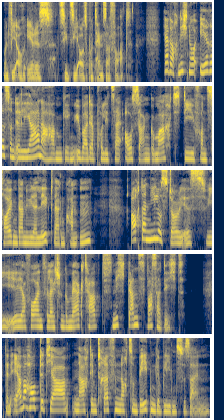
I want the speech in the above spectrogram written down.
Und wie auch Eris zieht sie aus Potenza fort. Ja, doch nicht nur Eris und Eliana haben gegenüber der Polizei Aussagen gemacht, die von Zeugen dann widerlegt werden konnten. Auch Danilos Story ist, wie ihr ja vorhin vielleicht schon gemerkt habt, nicht ganz wasserdicht. Denn er behauptet ja, nach dem Treffen noch zum Beten geblieben zu sein,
